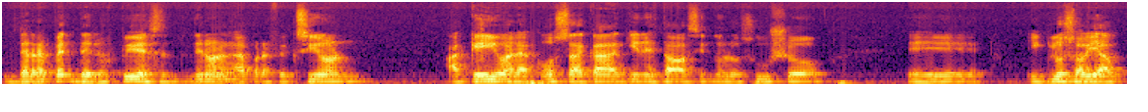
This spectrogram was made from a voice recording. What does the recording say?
de repente los pibes entendieron a la perfección a qué iba la cosa, cada quien estaba haciendo lo suyo. eh, incluso había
